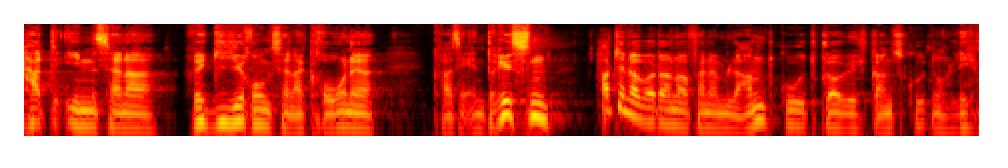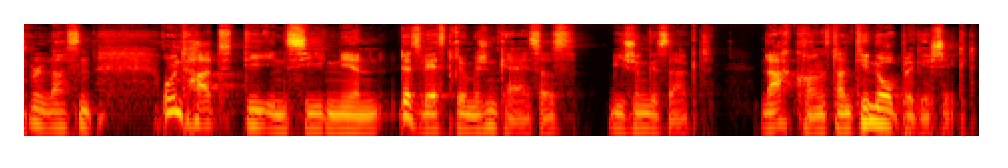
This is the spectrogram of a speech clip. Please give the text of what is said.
hat ihn seiner Regierung, seiner Krone quasi entrissen, hat ihn aber dann auf einem Landgut, glaube ich, ganz gut noch leben lassen und hat die Insignien des weströmischen Kaisers, wie schon gesagt, nach Konstantinopel geschickt.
